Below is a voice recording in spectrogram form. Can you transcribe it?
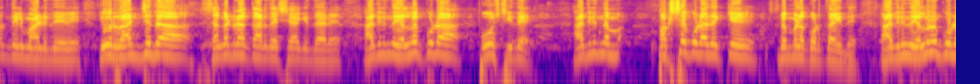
ಅಂತೇಳಿ ಮಾಡಿದ್ದೇವೆ. ಇವರು ರಾಜ್ಯದ ಸಂಘಟನಾ ಕಾರ್ಯದರ್ಶಿ ಆಗಿದ್ದಾರೆ. ಆದ್ದರಿಂದ ಎಲ್ಲ ಕೂಡ ಪೋಸ್ಟ್ ಇದೆ. ಆದ್ದರಿಂದ ಪಕ್ಷ ಕೂಡ ಅದಕ್ಕೆ ಬೆಂಬಲ ಕೊಡ್ತಾ ಇದೆ. ಆದ್ದರಿಂದ ಎಲ್ಲರೂ ಕೂಡ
